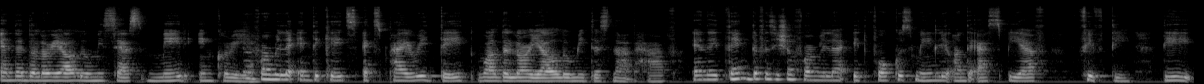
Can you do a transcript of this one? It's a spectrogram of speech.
and then the L'Oreal Lumi says made in Korea. The formula indicates expiry date while the L'Oreal Lumi does not have. And I think the Physician formula, it focused mainly on the SPF 50. The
